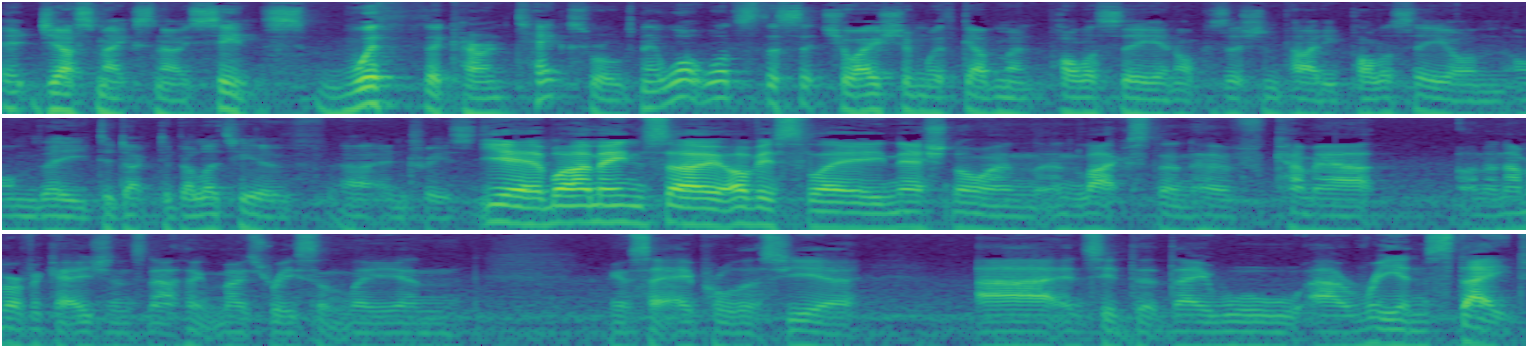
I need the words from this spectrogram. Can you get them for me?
it just makes no sense with the current tax rules. Now, what, what's the situation with government policy and opposition party policy on, on the deductibility of uh, interest? Yeah, well, I mean, so obviously National and, and Luxon have come out on a number of occasions now, I think most recently in, I'm going to say April this year, uh, and said that they will uh, reinstate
